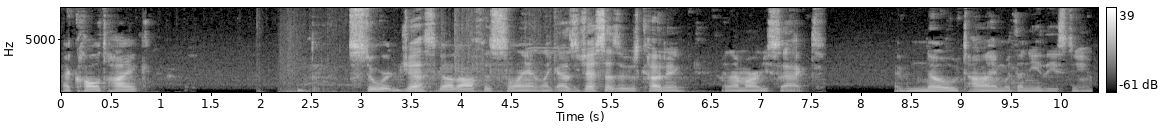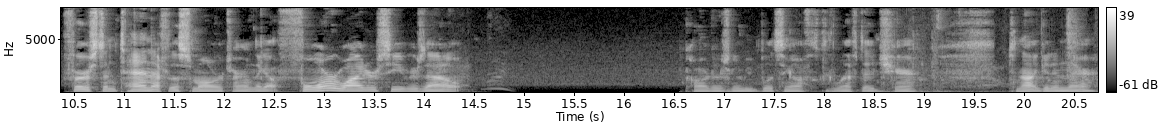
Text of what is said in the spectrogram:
I called hike. Stewart just got off his slant, like as just as he was cutting, and I'm already sacked. I have no time with any of these teams. First and 10 after the small return. They got four wide receivers out. Carter's going to be blitzing off the left edge here. Cannot get in there.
